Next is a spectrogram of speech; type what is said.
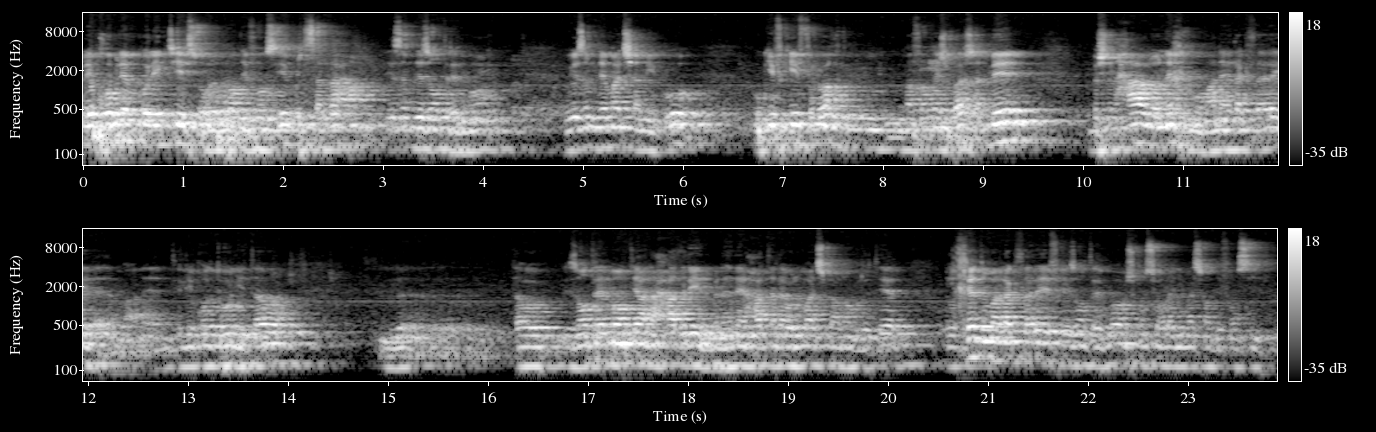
les problèmes collectifs sur le plan défensif باش تصلحهم لازم des entraînements ويلزم des matchs amicaux وكيف كيف في الوقت ما فماش برشا mais باش نحاولوا نخدموا معناها الأكثرية معناها أنت اللي قلته لي توا tous les entraînements تاعنا حاضرين من هنا حتى le الماتش مع إنجلترا الخدمة الأكثرية في les entraînements باش تكون sur l'animation défensive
